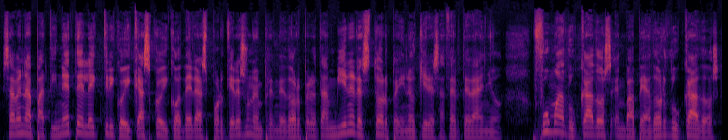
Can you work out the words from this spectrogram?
saben a patinete eléctrico y casco y coderas porque eres un emprendedor, pero también eres torpe y no quieres hacerte daño. Fuma ducados en vapeador ducados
